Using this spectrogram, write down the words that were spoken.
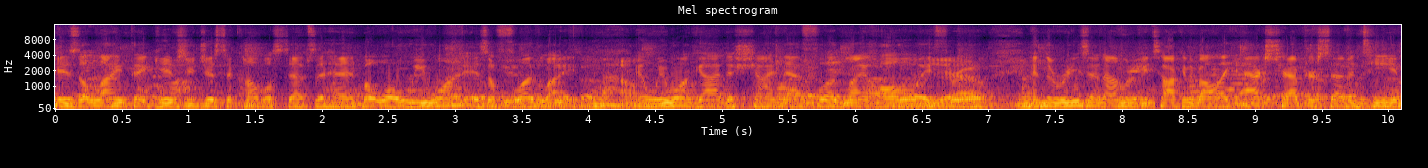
is a light that gives you just a couple steps ahead. But what we want is a floodlight, and we want God to shine that floodlight all the way Yeah. through. And the reason I'm going to be talking about like Acts chapter 17,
